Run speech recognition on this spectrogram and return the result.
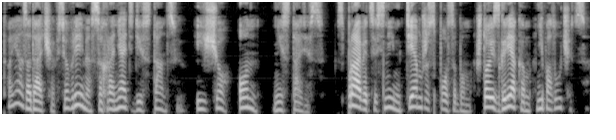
Твоя задача все время сохранять дистанцию. И еще он не стазис. Справиться с ним тем же способом, что и с греком, не получится.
